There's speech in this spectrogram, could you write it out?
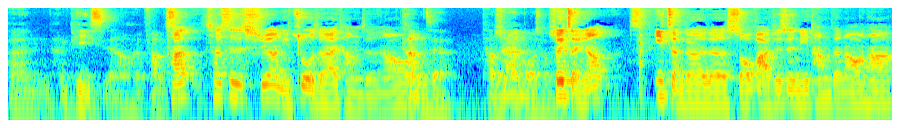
很很 peace，然后很放松。他他是需要你坐着还是躺着？然后躺着躺在按摩床。所以怎样一整个的手法就是你躺着，然后他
